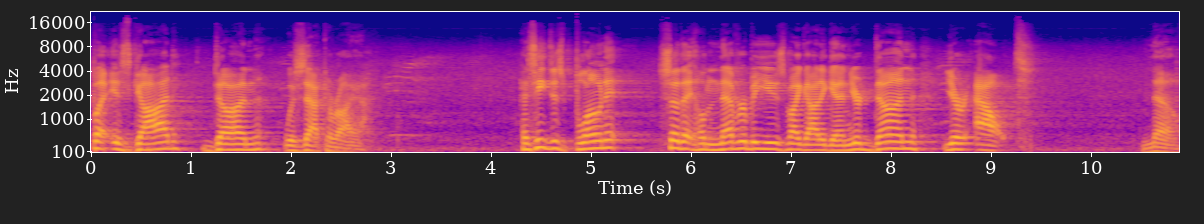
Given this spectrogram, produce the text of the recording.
But is God done with Zechariah? Has he just blown it so that he'll never be used by God again? You're done, you're out. No.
